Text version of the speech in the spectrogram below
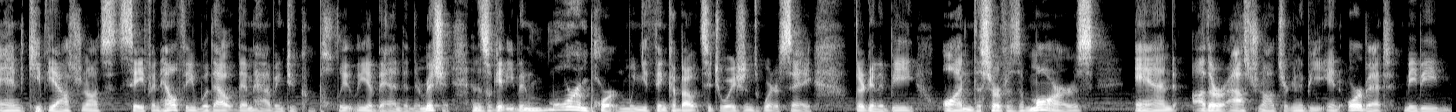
and keep the astronauts safe and healthy without them having to completely abandon their mission. And this will get even more important when you think about situations where, say, they're going to be on the surface of Mars and other astronauts are going to be in orbit. Maybe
